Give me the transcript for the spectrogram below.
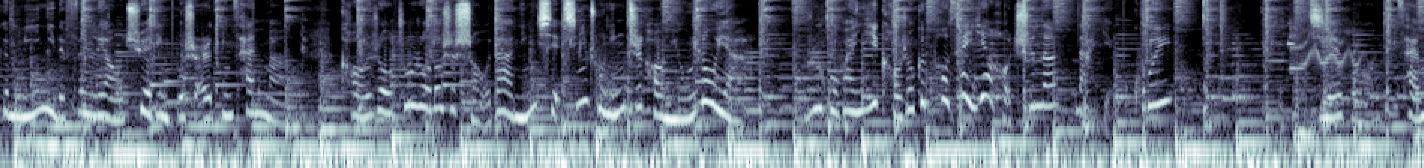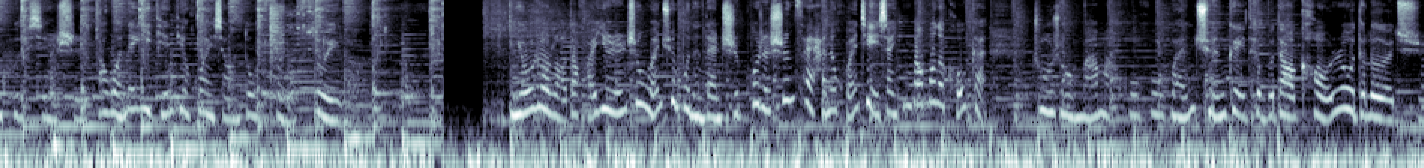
个迷你的分量确定不是儿童餐吗？烤肉、猪肉都是熟的，您写清楚，您只烤牛肉呀。如果万一烤肉跟泡菜一样好吃呢？那也不亏。结果，残酷的现实把我那一点点幻想都粉碎了。牛肉老到怀疑人生，完全不能单吃，泼着生菜还能缓解一下硬邦邦的口感。猪肉马马虎虎，完全 get 不到烤肉的乐趣。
